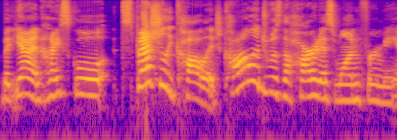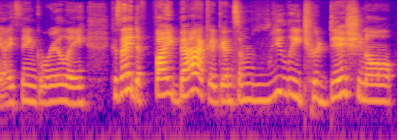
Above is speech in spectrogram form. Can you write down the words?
but yeah, in high school, especially college, college was the hardest one for me, I think, really, because I had to fight back against some really traditional,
